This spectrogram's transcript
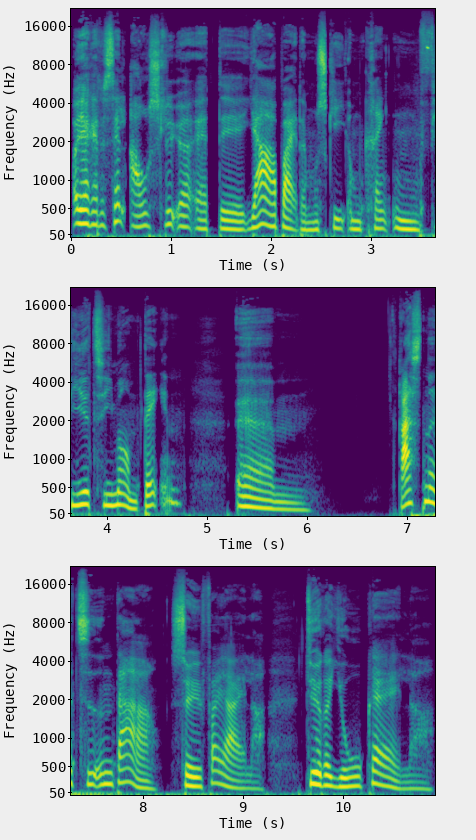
Og jeg kan da selv afsløre, at øh, jeg arbejder måske omkring um, fire timer om dagen. Øhm, resten af tiden, der surfer jeg, eller dyrker yoga, eller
